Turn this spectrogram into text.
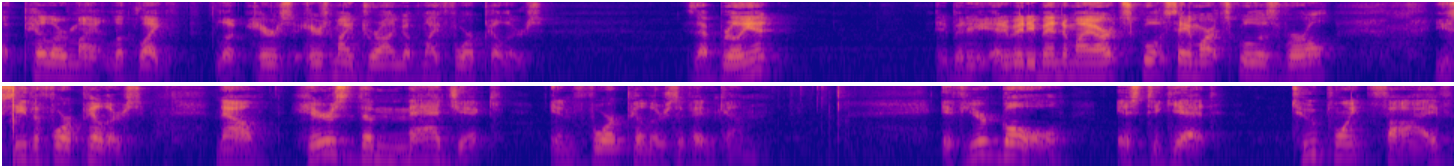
a pillar might look like look, here's here's my drawing of my four pillars. Is that brilliant? Anybody anybody been to my art school? Same art school as Verl? You see the four pillars. Now, here's the magic in four pillars of income. If your goal is to get 2.5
